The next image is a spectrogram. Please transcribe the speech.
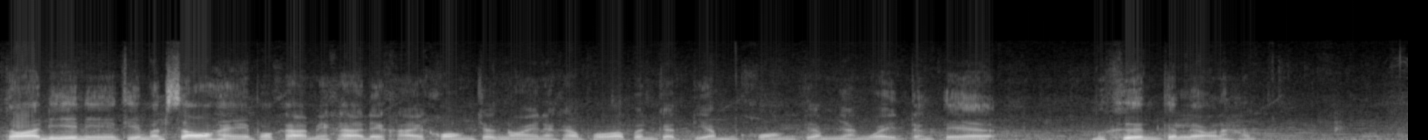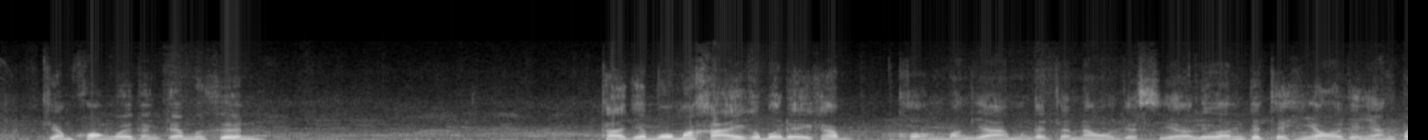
แต่ว่าดีนี่ที่มันเศร้าให้พ่อค้าแม่ค้าได้ขายของจักน่อยนะครับเพราะว่าเพิ่นก็เตรียมของเตรียมยังไว้ตั้งแต่เมื่อคืนกันแล้วนะครับ เตรียมของไว้ตั้งแต่เมื่อคืนถ้าจะบ่มาขายก็บ่ได้ครับ ของบางอย่างมันก็จะเน่าจะเสียหรือว่ามันก็จะเหี่ยวจะยังไป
